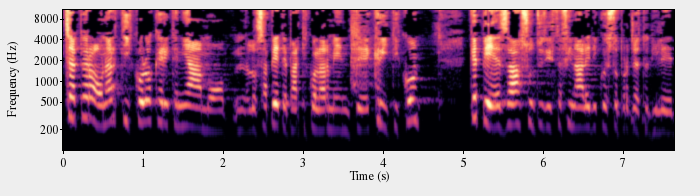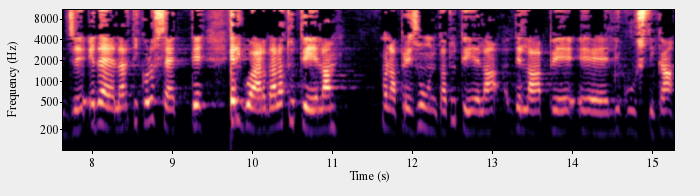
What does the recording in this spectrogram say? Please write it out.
C'è però un articolo che riteniamo, lo sapete, particolarmente critico, che pesa sul giudizio finale di questo progetto di legge ed è l'articolo 7 che riguarda la tutela o la presunta tutela dell'ape eh, ligustica.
